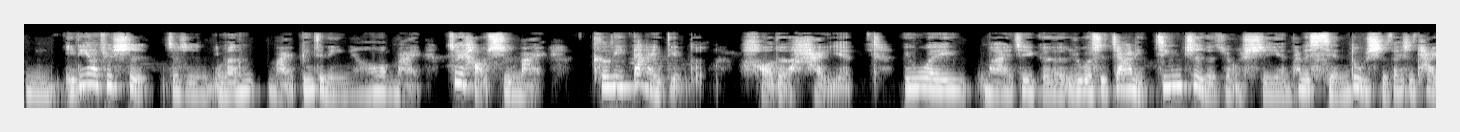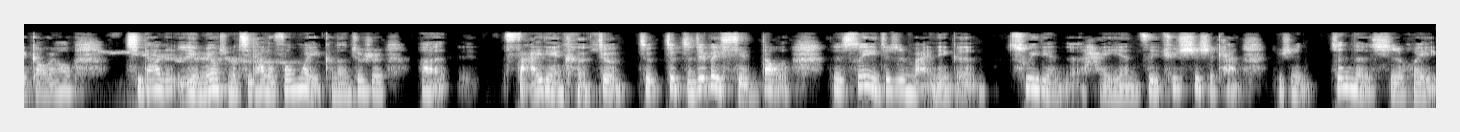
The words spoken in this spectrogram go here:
嗯，一定要去试，就是你们买冰淇淋，然后买最好是买。颗粒大一点的好的海盐，因为买这个如果是家里精致的这种食盐，它的咸度实在是太高，然后其他的也没有什么其他的风味，可能就是啊撒一点，可能就就就直接被咸到了。对，所以就是买那个粗一点的海盐，自己去试试看，就是真的是会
